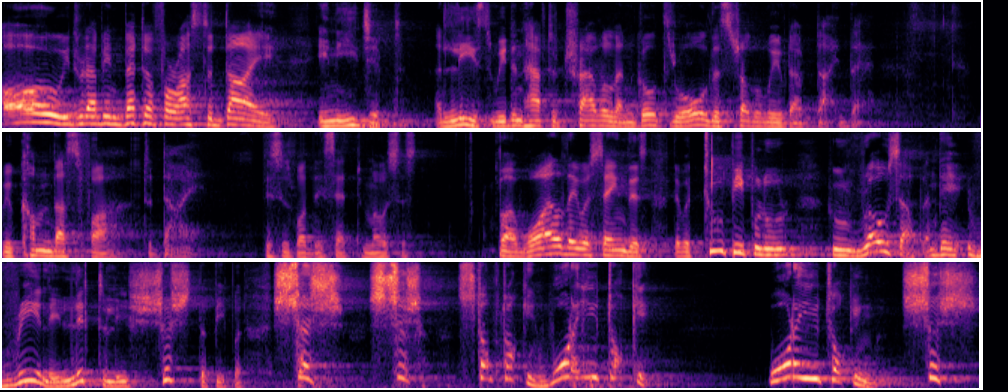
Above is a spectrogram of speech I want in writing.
Oh, it would have been better for us to die in Egypt. At least we didn't have to travel and go through all the struggle, we would have died there. We've come thus far to die. This is what they said to Moses. But while they were saying this, there were two people who, who rose up and they really, literally shushed the people. Shush, shush, stop talking. What are you talking? What are you talking? Shush.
